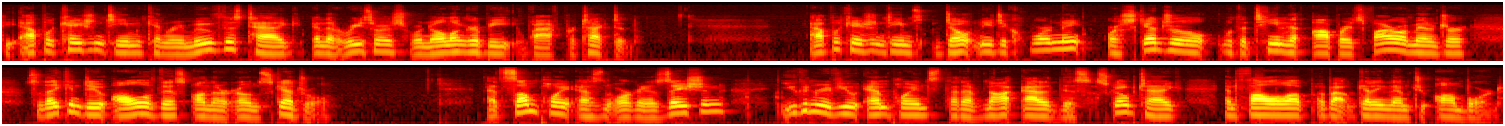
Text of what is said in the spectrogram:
the application team can remove this tag and the resource will no longer be WAF protected. Application teams don't need to coordinate or schedule with the team that operates Firewall Manager, so they can do all of this on their own schedule. At some point as an organization, you can review endpoints that have not added this scope tag and follow up about getting them to onboard.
